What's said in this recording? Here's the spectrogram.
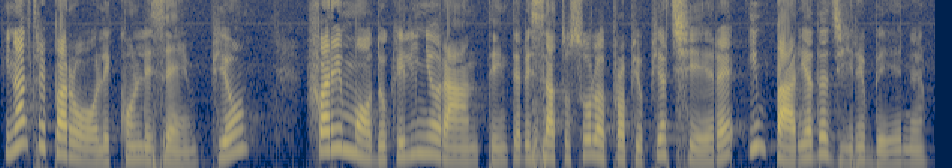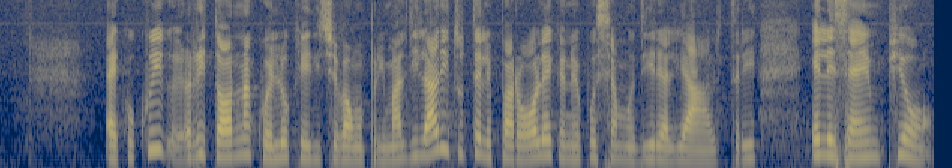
In altre parole, con l'esempio, fare in modo che l'ignorante, interessato solo al proprio piacere, impari ad agire bene. Ecco, qui ritorna quello che dicevamo prima, al di là di tutte le parole che noi possiamo dire agli altri, è l'esempio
